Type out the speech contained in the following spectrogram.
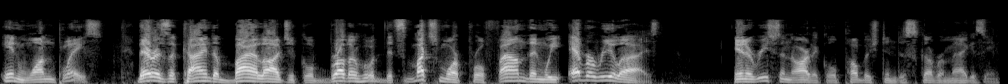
in one place. There is a kind of biological brotherhood that's much more profound than we ever realized. In a recent article published in Discover magazine,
